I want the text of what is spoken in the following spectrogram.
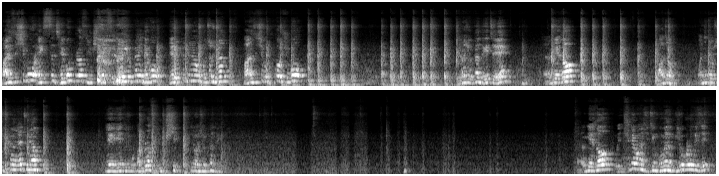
마이너스 15x 제곱 플러스 60x 이런 식으로 표현이 되고 얘를 표준형으로 고쳐주면 마이너스 15 묶어주고 이런 식으로 표현 되겠지? 자 여기에서 맞아. 완전 접시 표현해주면 얘, 얘 둘이 곱한 플러스 60 이런 식으로 표현 되겠다. 자, 여기에서 우리 추계 방정식 지금 보면 위로 블록이지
